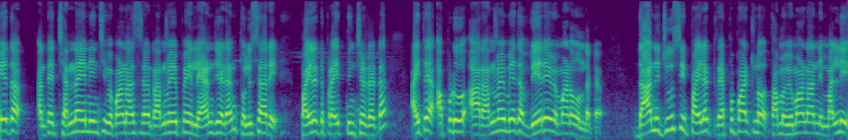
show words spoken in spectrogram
మీద అంటే చెన్నై నుంచి విమానాశ్రయం రన్వేపై ల్యాండ్ చేయడానికి తొలిసారి పైలట్ ప్రయత్నించాడట. అయితే అప్పుడు ఆ రన్వే మీద వేరే విమానం ఉందట. దాన్ని చూసి పైలట్ రెప్పపాట్లో తమ విమానాన్ని మళ్ళీ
